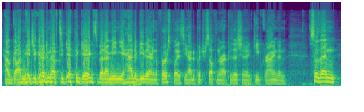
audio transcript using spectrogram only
how God made you good enough to get the gigs, but I mean, you had to be there in the first place. You had to put yourself in the right position and keep grinding. So then,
